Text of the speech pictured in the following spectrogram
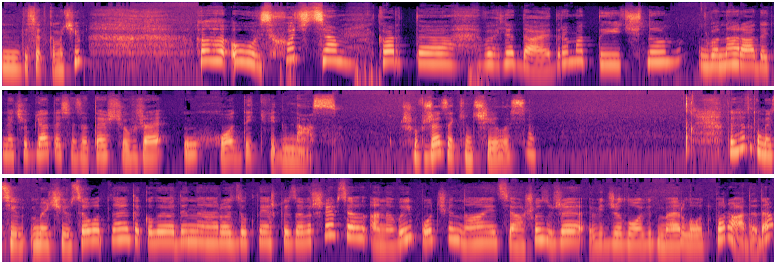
десятка мечів. Ось, хоч ця карта виглядає драматично, вона радить не чіплятися за те, що вже уходить від нас, що вже закінчилося. Десятка мечів, це, от, знаєте, коли один розділ книжки завершився, а новий починається, щось вже віджило, відмерло, от порада. Да?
